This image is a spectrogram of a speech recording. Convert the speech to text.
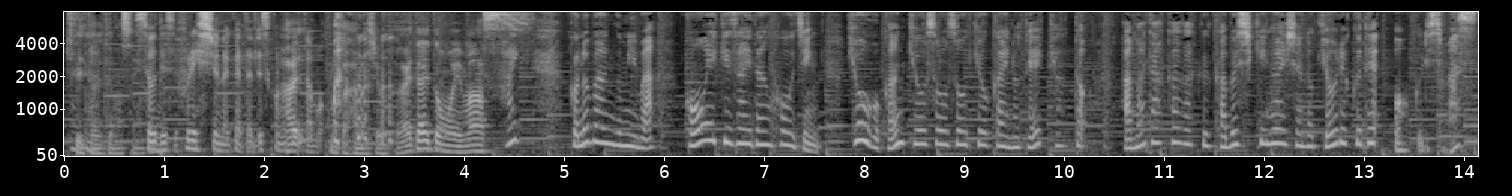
来ていただいてますので。そうです。フレッシュな方ですこの方も、はい、また話を伺いたいと思います。はい。この番組は公益財団法人兵庫環境創造協会の提供と浜田科学株式会社の協力でお送りします。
